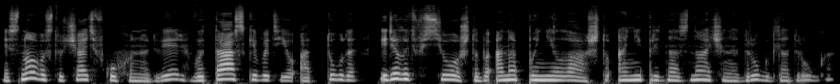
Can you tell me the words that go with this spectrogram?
и снова стучать в кухонную дверь, вытаскивать ее оттуда и делать все, чтобы она поняла, что они предназначены друг для друга.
